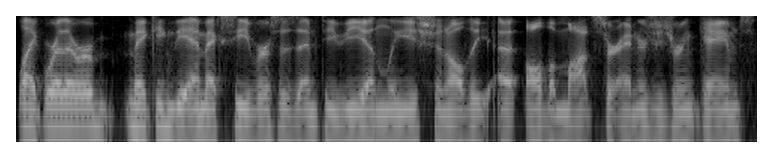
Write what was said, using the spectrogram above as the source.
like where they were making the MXC versus ATV Unleash and all the uh, all the Monster Energy drink games.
